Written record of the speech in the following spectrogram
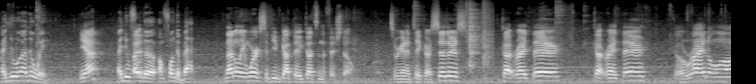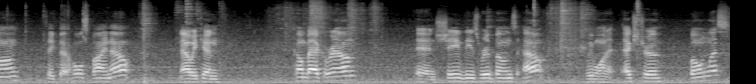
I do other way. Yeah? I do from Uh, the um, from the back. That only works if you've got the guts in the fish still. So we're gonna take our scissors, cut right there, cut right there, go right along, take that whole spine out. Now we can come back around and shave these rib bones out. We want it extra boneless.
